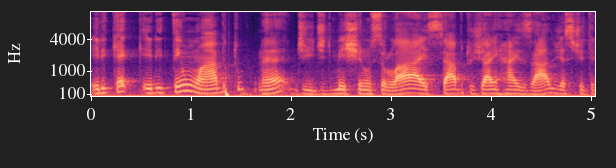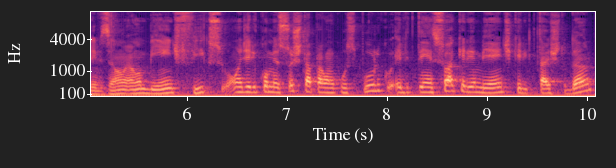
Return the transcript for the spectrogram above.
Ele quer, ele tem um hábito né, de, de mexer no celular, esse hábito já enraizado de assistir televisão, é um ambiente fixo, onde ele começou a estudar para concurso público, ele tem só aquele ambiente que ele está estudando,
